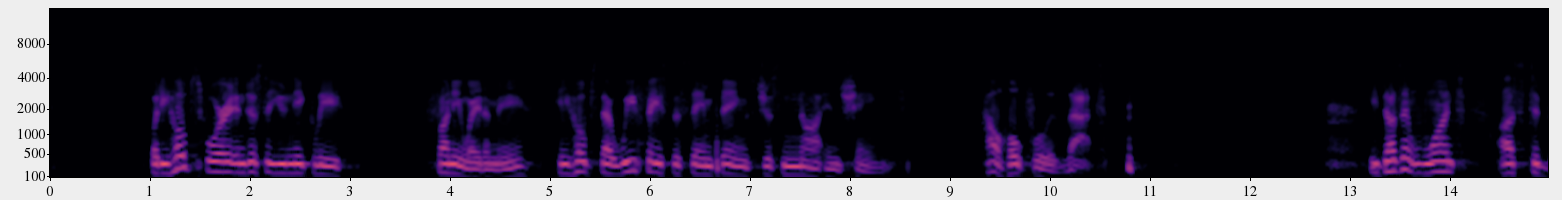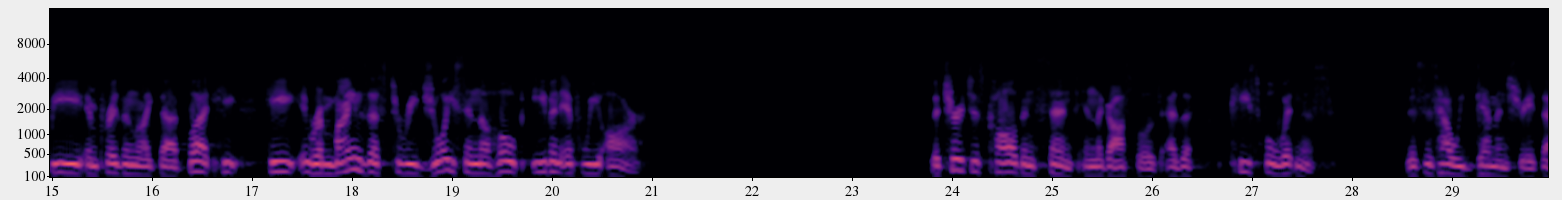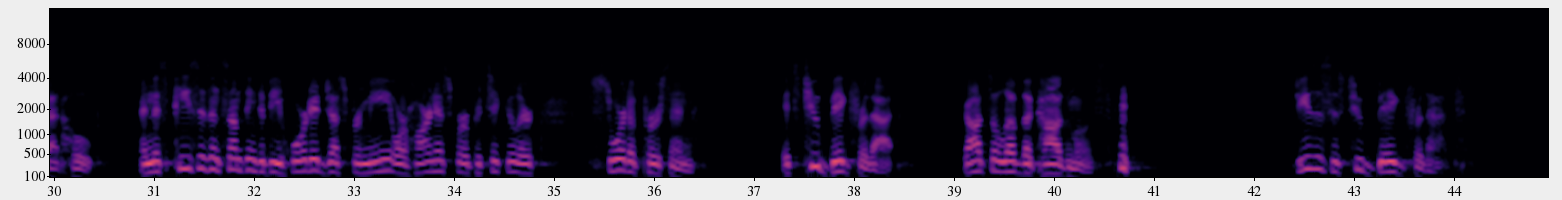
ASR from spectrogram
But he hopes for it in just a uniquely funny way to me. He hopes that we face the same things, just not in chains. How hopeful is that? he doesn't want us to be in prison like that, but he, he reminds us to rejoice in the hope even if we are. The church is called and sent in the Gospels as a peaceful witness. This is how we demonstrate that hope. And this peace isn't something to be hoarded just for me or harnessed for a particular sort of person. It's too big for that. God so loved the cosmos. Jesus is too big for that.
